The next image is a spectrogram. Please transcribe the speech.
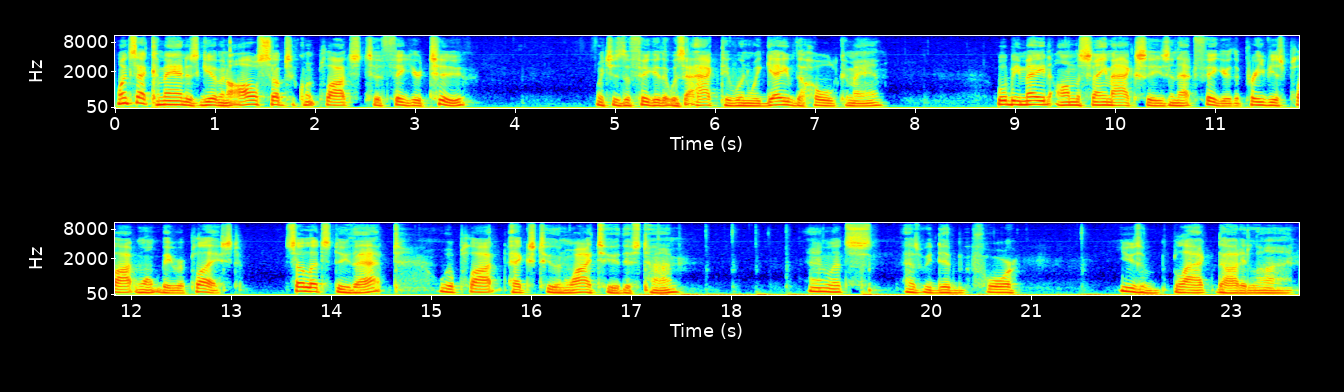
Once that command is given, all subsequent plots to figure 2, which is the figure that was active when we gave the hold command, will be made on the same axes in that figure. The previous plot won't be replaced. So let's do that. We'll plot x2 and y2 this time. And let's, as we did before, use a black dotted line.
